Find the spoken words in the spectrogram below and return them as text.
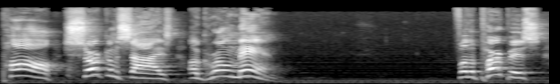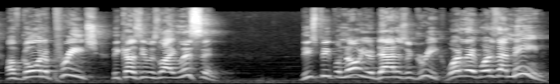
Paul circumcised a grown man for the purpose of going to preach because he was like, listen, these people know your dad is a Greek. What, do they, what does that mean?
